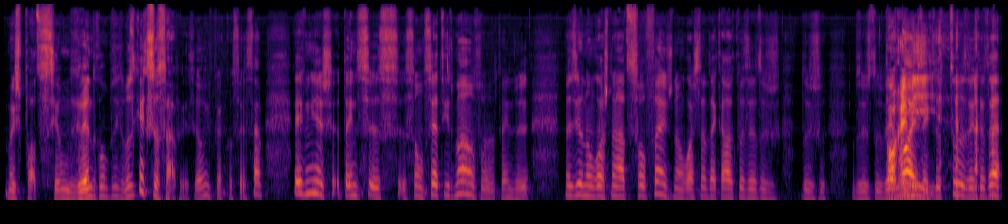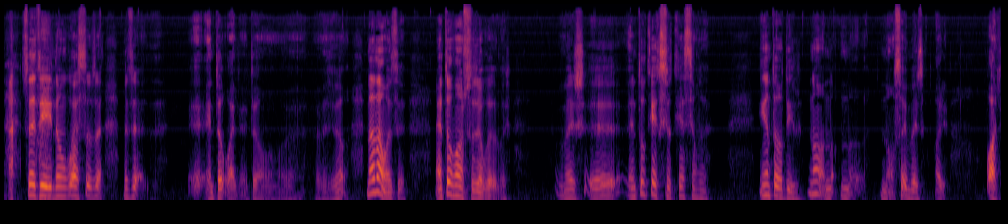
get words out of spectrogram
mas pode ser um grande compositor. Mas o que é que o senhor sabe? Eu, o que é que você sabe? As minhas, tenho, são sete irmãos, tenho, mas eu não gosto nada de solfães, não gosto daquela coisa dos, dos, dos, dos bemóis, aquilo tudo, aquilo, não gosto. Mas, eh, então, olha, então. Eh, não, não, mas. Então vamos fazer uma coisa. Mas, mas então o que é que o senhor quer ser? E então eu digo, não, não, não, não sei, mas olha, olha,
